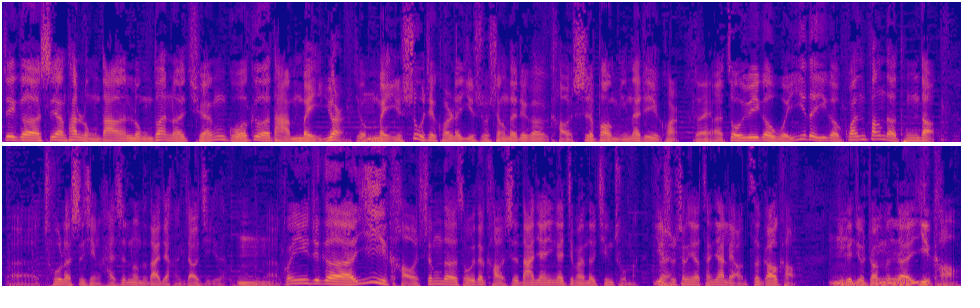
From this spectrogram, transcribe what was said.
这个实际上它垄断垄断了全国各大美院儿就美术这块儿的艺术生的这个考试报名的这一块儿。对呃，作为一个唯一的一个官方的通道，呃，出了事情还是弄得大家很着急的。嗯呃，关于这个艺考生的所谓的考试，大家应该基本上都清楚嘛。艺术生要参加两次高考，嗯一个就专门的艺考，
